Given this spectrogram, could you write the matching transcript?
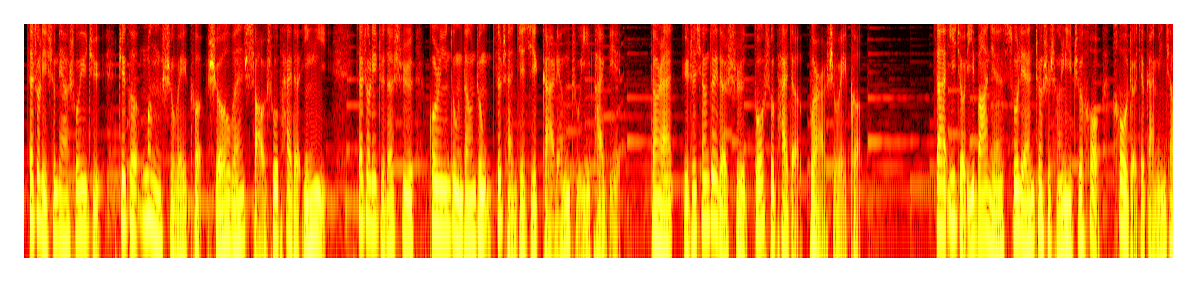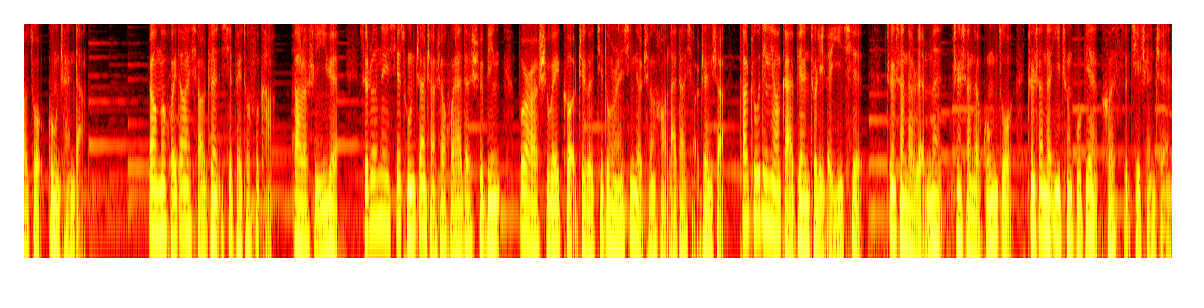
在这里顺便要说一句，这个孟什维克是俄文“少数派”的音译，在这里指的是工人运动当中资产阶级改良主义派别。当然，与之相对的是多数派的布尔什维克。在一九一八年苏联正式成立之后，后者就改名叫做共产党。让我们回到小镇谢佩托夫卡。到了十一月，随着那些从战场上回来的士兵，布尔什维克这个激动人心的称号来到小镇上，他注定要改变这里的一切：镇上的人们、镇上的工作、镇上的一成不变和死气沉沉。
